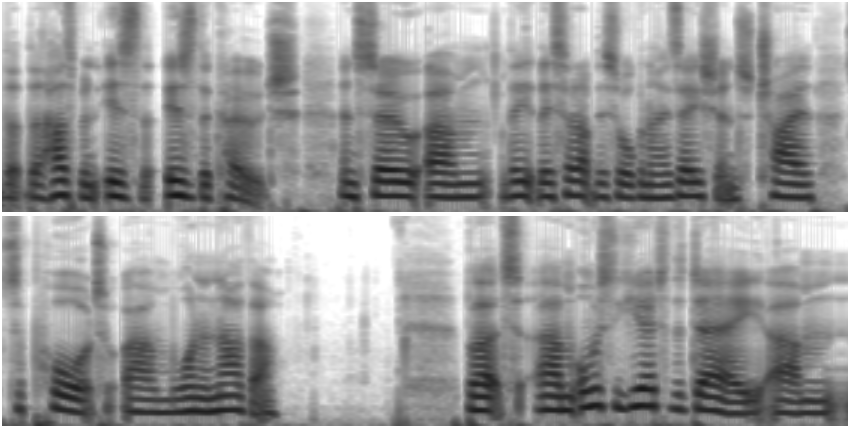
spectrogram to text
that the husband is the, is the coach, and so um, they they set up this organization to try and support um, one another. But um, almost a year to the day um,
